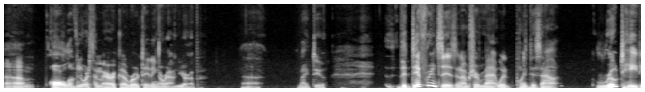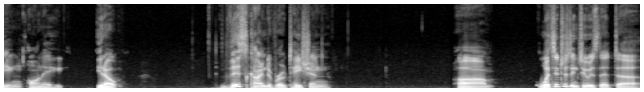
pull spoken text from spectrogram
um, all of North America rotating around Europe uh, might do. The difference is, and I'm sure Matt would point this out, rotating on a, you know, this kind of rotation um what's interesting too is that uh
